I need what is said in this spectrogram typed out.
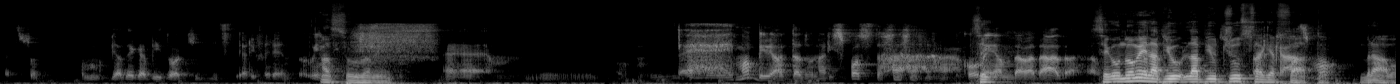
Penso non abbiate capito a chi mi stia riferendo. Quindi, Assolutamente. Eh, eh, Immobile ha dato una risposta come Se, andava data. Secondo me la più, la più giusta che ha fatto. Bravo.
